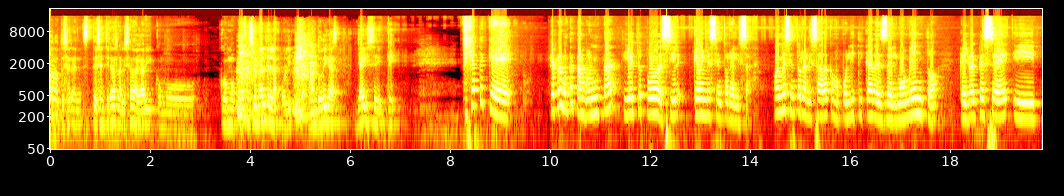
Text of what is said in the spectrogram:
¿Cuándo te, te sentirás realizada, Gaby, como, como profesional de la política? Cuando digas, ya hice qué. Fíjate que, qué pregunta tan bonita y hoy te puedo decir que hoy me siento realizada. Hoy me siento realizada como política desde el momento que yo empecé y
